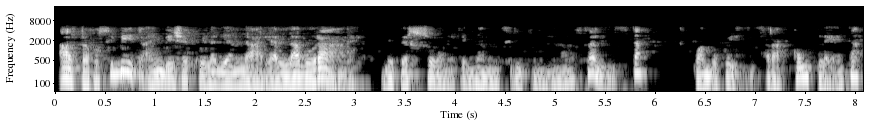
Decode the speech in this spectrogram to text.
Altra possibilità invece è quella di andare a lavorare le persone che abbiamo inserito nella nostra lista quando questa sarà completa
